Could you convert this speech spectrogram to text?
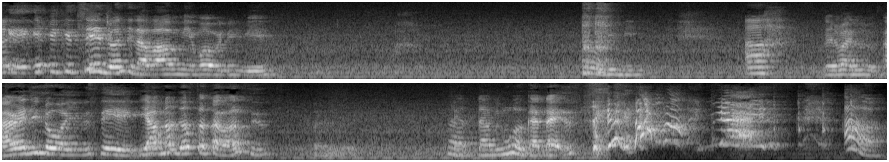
okay, if you could change one thing about me, what would it be? What would it be? Ah, well, I don't know. I already know what you say. You have not just thought about this. That that'll be more organized. yes! Ah.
